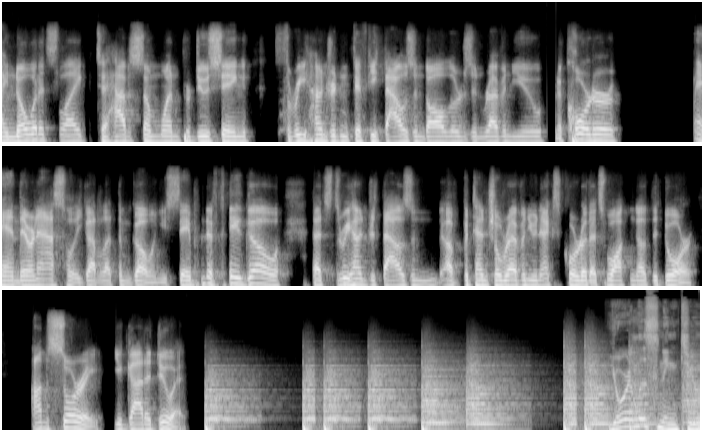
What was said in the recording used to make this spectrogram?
I know what it's like to have someone producing $350,000 in revenue in a quarter and they're an asshole. You got to let them go. And you say, but if they go, that's 300,000 of potential revenue next quarter that's walking out the door. I'm sorry. You got to do it. You're listening to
